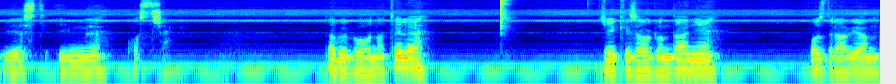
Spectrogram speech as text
jest inne ostrze. To by było na tyle. Dzięki za oglądanie. Pozdrawiam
